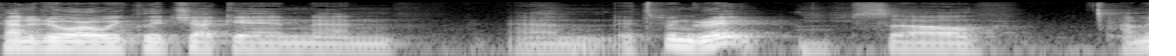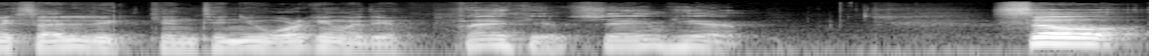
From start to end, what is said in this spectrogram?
kind of do our weekly check in, and and it's been great. So, I'm excited to continue working with you. Thank you. Same here. So,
